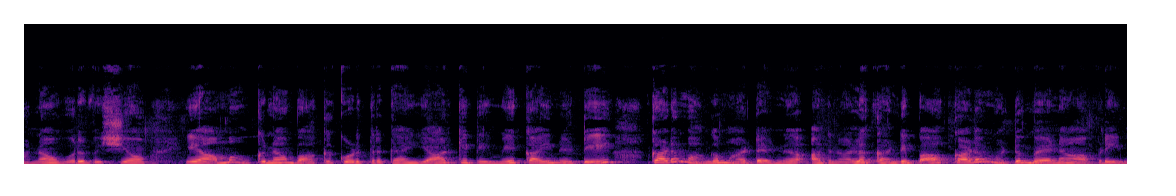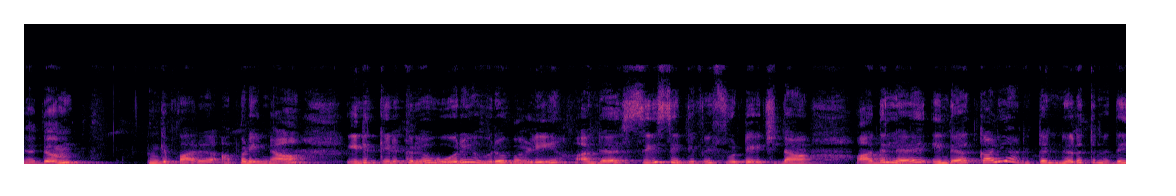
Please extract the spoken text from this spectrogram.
ஆனால் ஒரு விஷயம் என் அம்மாவுக்கு நான் வாக்கு கொடுத்துருக்கேன். யார்கிட்டயுமே கை நீட்டி கடன் வாங்க மாட்டேன்னு. அதனால கண்டிப்பாக கடன் மட்டும் வேணாம் அப்படின்னதும் இங்கே பாரு அப்படின்னா இதுக்கு இருக்கிற ஒரே ஒரு வழி அந்த சிசிடிவி ஃபுட்டேஜ் தான். அதில் இந்த கல்யாணத்தை நிறுத்தினது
